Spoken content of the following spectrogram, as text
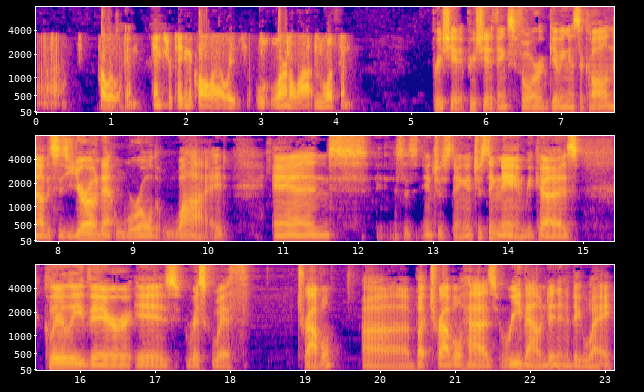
Uh, how we're looking. Thanks for taking the call. I always learn a lot and listen. Appreciate it. Appreciate it. Thanks for giving us a call. Now, this is Euronet Worldwide. And this is interesting. Interesting name because clearly there is risk with travel, uh, but travel has rebounded in a big way.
